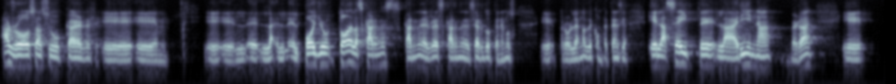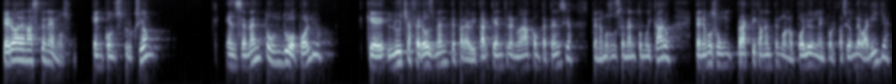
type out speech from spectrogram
arroz, azúcar, eh, eh, eh, el, pollo, todas las carnes, carne de res, carne de cerdo, tenemos problemas de competencia. El aceite, la harina, ¿verdad? pero además tenemos en construcción, en cemento, un duopolio que lucha ferozmente para evitar que entre nueva competencia. Tenemos un cemento muy caro, tenemos un prácticamente monopolio en la importación de varilla,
